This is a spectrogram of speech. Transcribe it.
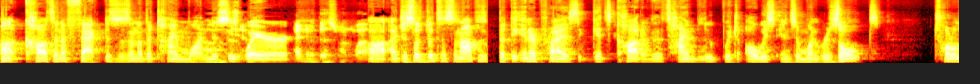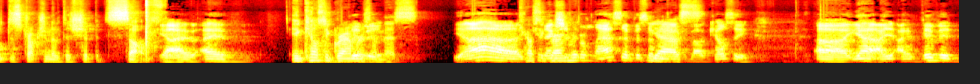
uh, cause and effect this is another time one this Oh, is yeah. where I know this one well. uh, i just looked at the synopsis but the enterprise gets caught in a time loop which always ends in one result total destruction of the ship itself yeah, I, I have and kelsey grammer's in this Yeah, Kelsey connection from last episode Yes. we talked about Kelsey. Uh, yeah, I, I have vivid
